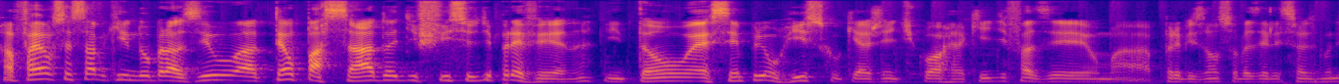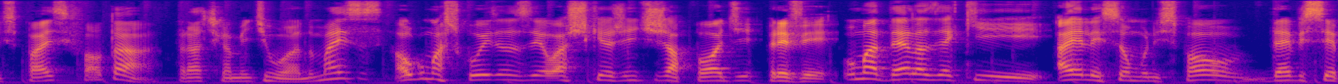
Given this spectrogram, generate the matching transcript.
Rafael, você sabe que no Brasil até o passado é difícil de prever, né? Então é sempre um risco que a gente corre aqui de fazer uma previsão sobre as eleições municipais que falta praticamente um ano. Mas algumas coisas eu acho que a gente já pode prever. Uma delas é que a eleição municipal deve ser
